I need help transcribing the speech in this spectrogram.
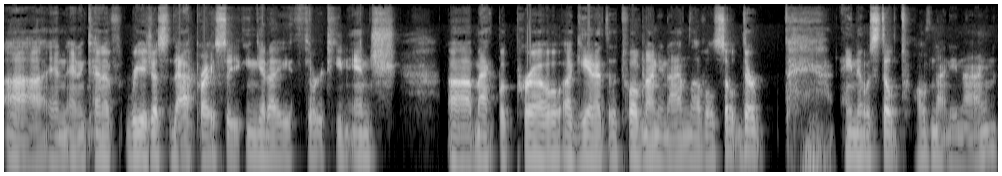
uh, and and kind of readjusted that price so you can get a 13 inch uh, MacBook Pro again at the 1299 level. So they're I know it's still 1299,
